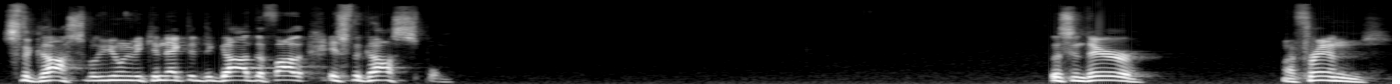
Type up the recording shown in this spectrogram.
it's the gospel. You want to be connected to God the Father, it's the gospel. Listen, there, my friends,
